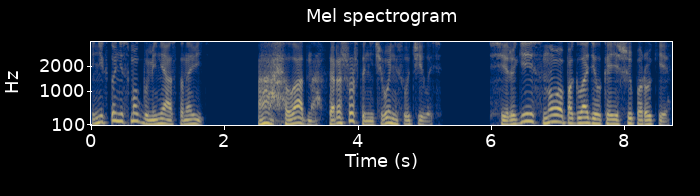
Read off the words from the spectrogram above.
и никто не смог бы меня остановить. Ах, ладно, хорошо, что ничего не случилось». Сергей снова погладил Каиши по руке.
